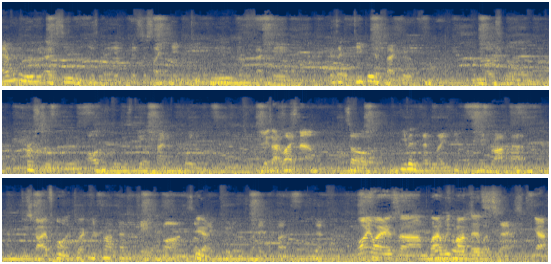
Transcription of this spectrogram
every movie I've seen that he's made is just like a deeply affecting. It's like a deeply effective, emotional, personal movie. Like all his movies feel kind of poignant, That's like. Snap. So even and like he, he brought that To Skyfall and he brought that to James Bond. So Yeah. like kudos, right? But yeah. Well, anyways, um, glad we caught this. What's next? Yeah,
